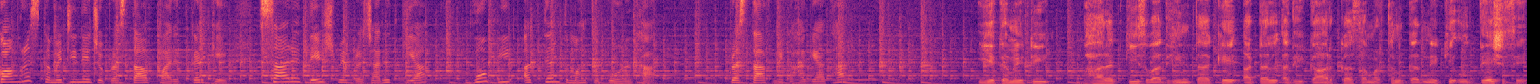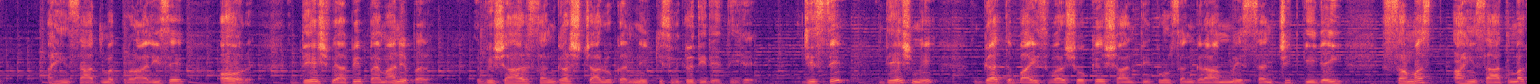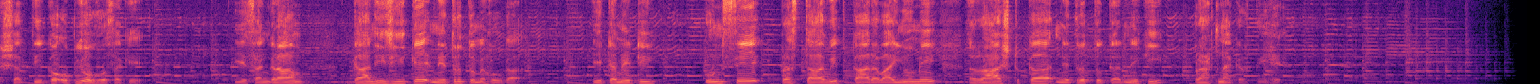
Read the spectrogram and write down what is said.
कांग्रेस कमेटी ने जो प्रस्ताव पारित करके सारे देश में प्रचारित किया, वो भी अत्यंत महत्वपूर्ण था। प्रस्ताव में कहा गया था, ये कमेटी भारत की स्वाधीनता के अटल अधिकार का समर्थन करने के उद्देश्य से, अहिंसात्मक प्रणाली से और देशव्यापी पैमाने पर विशाल संघर्ष चालू करने की स्वीकृति देती है। जिससे देश में गत 22 वर्षों के शांतिपूर्ण संग्राम में संचित की गई समस्त अहिंसात्मक शक्ति का उपयोग हो सके। ये संग्राम गांधी जी के नेतृत्व में होगा। ये कमेटी उनसे प्रस्तावित कार्रवाइयों में राष्ट्र का नेतृत्व करने की प्रार्थना करती है।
